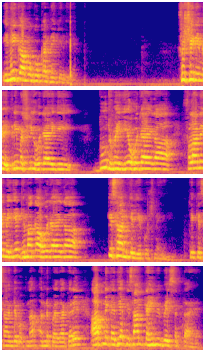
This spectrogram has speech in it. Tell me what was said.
इन्हीं कामों को करने के लिए। फिशरी में इतनी मछली हो जाएगी दूध में ये हो जाएगा, फलाने में ये ढिमाका हो जाएगा। किसान के लिए कुछ नहीं है कि किसान जब अपना अन्न पैदा करे। आपने कह दिया किसान कहीं भी बेच सकता है।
